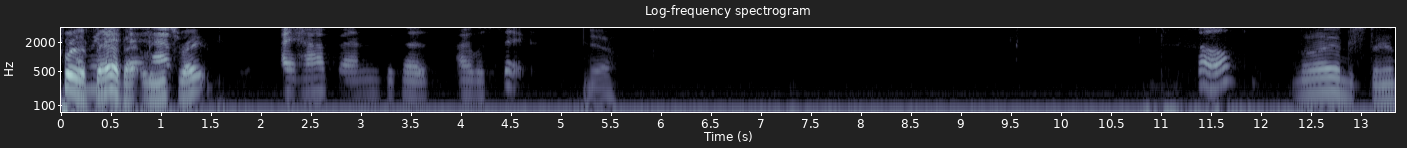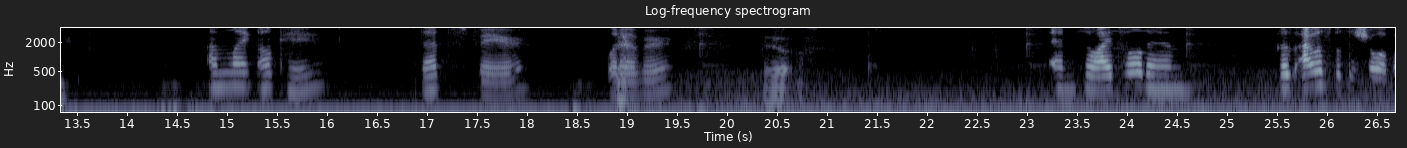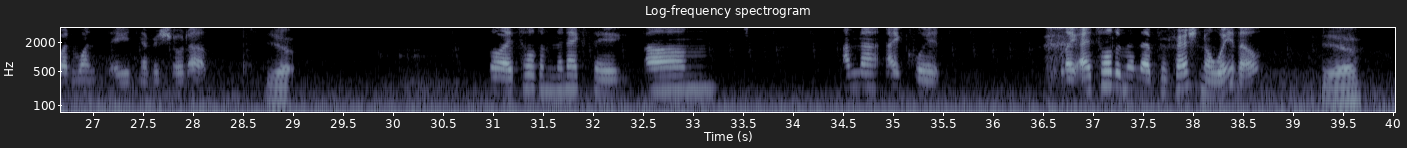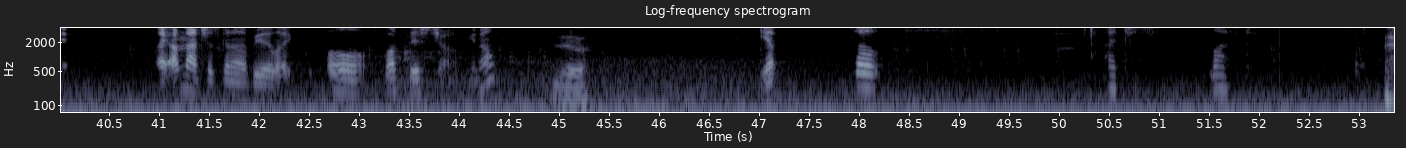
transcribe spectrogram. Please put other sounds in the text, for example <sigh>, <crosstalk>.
For the I mean, fab, I- at I least, right? I have been because I was sick. Yeah. So No, I understand. I'm like, okay, that's fair. Whatever. <laughs> Yeah. and so I told him, because I was supposed to show up on Wednesday, never showed up. Yeah. So I told him the next day, um, I'm not, I quit. Like, I told him in a professional way, though. Yeah. Like, I'm not just gonna be like, oh, fuck this job, you know? Yeah. Yep. So, I just left. <laughs>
